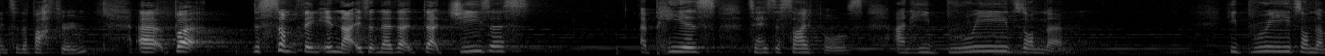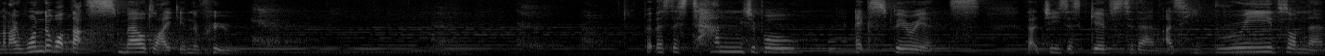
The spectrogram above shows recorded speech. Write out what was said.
into the bathroom. Uh, but there's something in that, isn't there, that, that Jesus appears to his disciples and he breathes on them. He breathes on them, and I wonder what that smelled like in the room. But there's this tangible experience that Jesus gives to them as he breathes on them.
